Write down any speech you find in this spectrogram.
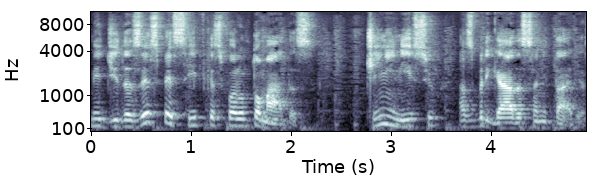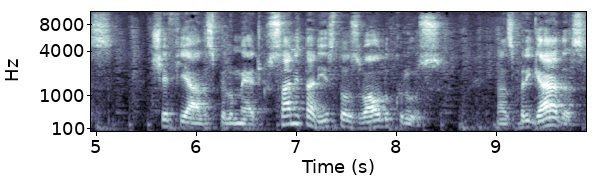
medidas específicas foram tomadas. Tinha início as brigadas sanitárias, chefiadas pelo médico sanitarista Oswaldo Cruz. Nas brigadas,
